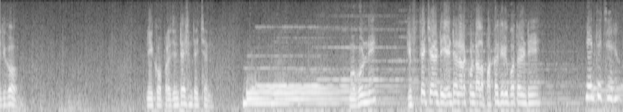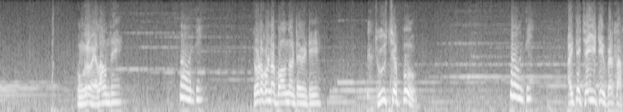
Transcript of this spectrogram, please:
ఇదిగో నీకు ప్రజెంటేషన్ తెచ్చాను. మగుణ్ణి గిఫ్ట్ తెచ్చానంటే ఏంటి అని అడగకుండా అలా పక్క తిరిగిపోతావేంటి? ఏం తెచ్చారు? ఉంగరం ఎలా ఉంది? బాగుంది. చూడకుండా బాగుందంటావేంటి? చూసి చెప్పు. బాగుంది. అయితే చెయ్యి పెడతా.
